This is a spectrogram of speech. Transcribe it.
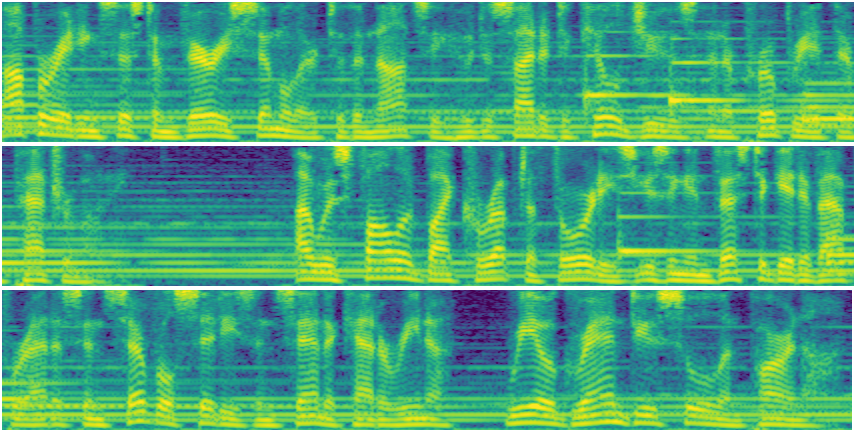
Operating system very similar to the Nazi who decided to kill Jews and appropriate their patrimony. I was followed by corrupt authorities using investigative apparatus in several cities in Santa Catarina, Rio Grande do Sul, and Paraná.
